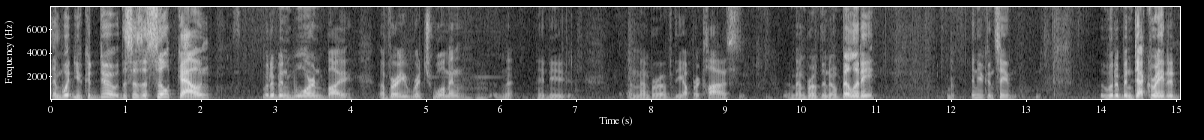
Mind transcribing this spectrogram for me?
and what you could do, this is a silk gown, would have been worn by a very rich woman, maybe a member of the upper class, a member of the nobility. And you can see it would have been decorated.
